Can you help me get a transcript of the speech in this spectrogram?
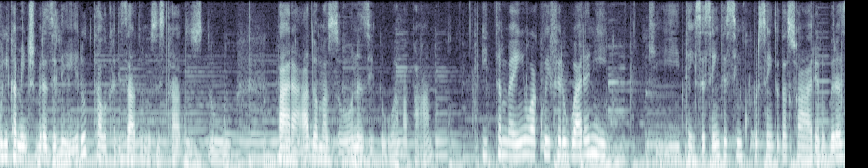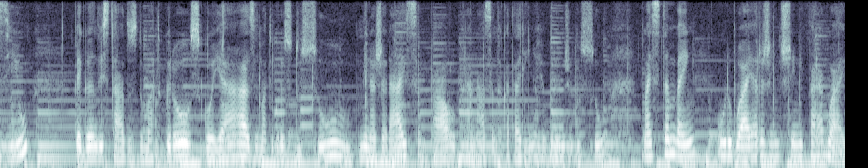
unicamente brasileiro, está localizado nos estados do Pará, do Amazonas e do Amapá, e também o aquífero Guarani, que tem 65% da sua área no Brasil, pegando estados do Mato Grosso, Goiás, Mato Grosso do Sul, Minas Gerais, São Paulo, Paraná, Santa Catarina, Rio Grande do Sul, mas também Uruguai, Argentina e Paraguai.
